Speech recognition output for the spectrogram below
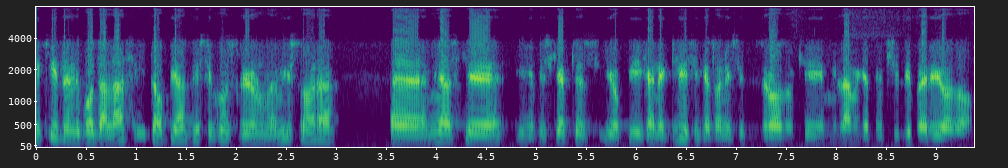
εκεί ήταν λοιπόν τα λάθη τα οποία δυστυχώς πληρώνουμε εμείς τώρα ε, μιας και οι επισκέπτες οι οποίοι είχαν κλείσει για το νησί της Ρόδου και μιλάμε για την υψηλή περίοδο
